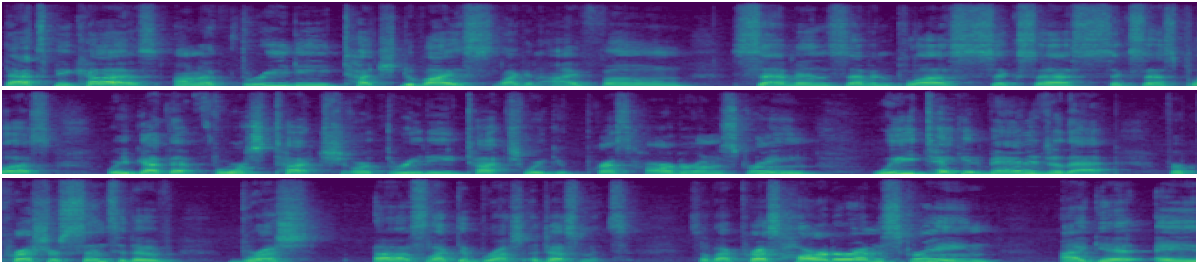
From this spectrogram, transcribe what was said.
That's because on a 3D touch device like an iPhone 7, 7 Plus, 6S, 6S Plus, where you've got that force touch or 3D touch where you can press harder on the screen, we take advantage of that for pressure sensitive brush, uh, selective brush adjustments. So if I press harder on the screen, I get a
